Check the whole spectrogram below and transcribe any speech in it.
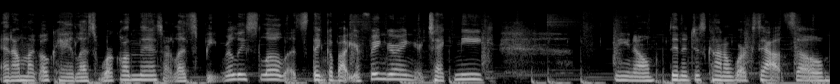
and I'm like, okay, let's work on this or let's be really slow, let's think about your fingering, your technique, you know, then it just kind of works out. So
